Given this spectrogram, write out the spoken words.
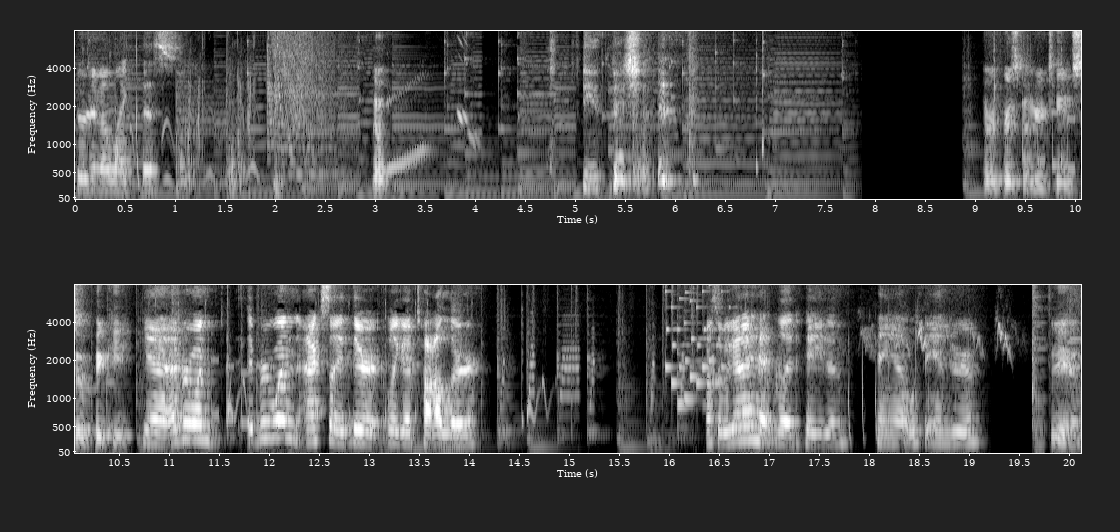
you're gonna like this. Nope. These bitches. Every person on your team's so picky. yeah, everyone everyone acts like they're like a toddler. Also, we gotta hit let Hayden hang out with Andrew. Yeah.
